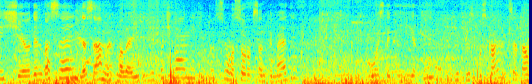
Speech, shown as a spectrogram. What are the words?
І ще один басейн для самих маленьких відпочивальників. Тут всього 40 сантиметрів. Ось такі гірки. Дітки спускаються, там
